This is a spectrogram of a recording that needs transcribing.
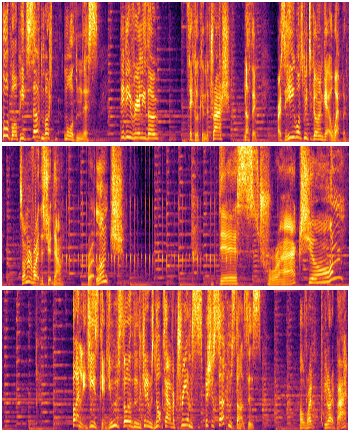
poor Bob, he deserved much more than this. Did he really, though? Take a look in the trash. Nothing. All right, so he wants me to go and get a weapon. So I'm going to write this shit down. We're at lunch. Distraction. Finally, geez, kid, you move slower than the kid who was knocked out of a tree under suspicious circumstances. I'll right, be right back.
